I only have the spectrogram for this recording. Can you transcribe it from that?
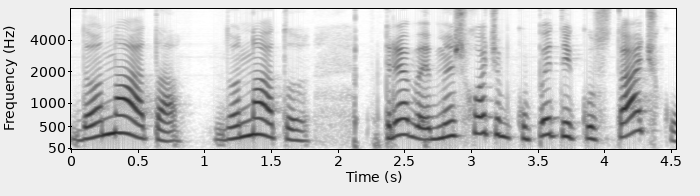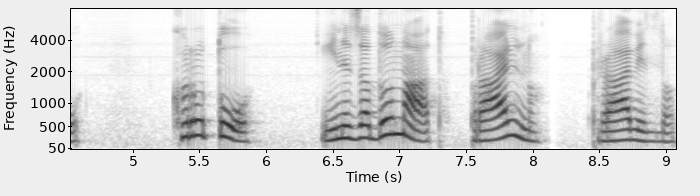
доната, донату. Треба, ми ж хочемо купити якусь тачку круту. І не за донат. Правильно? Правильно.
